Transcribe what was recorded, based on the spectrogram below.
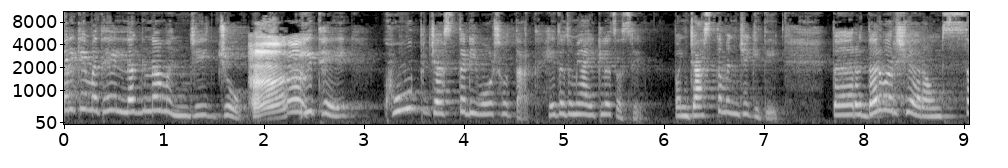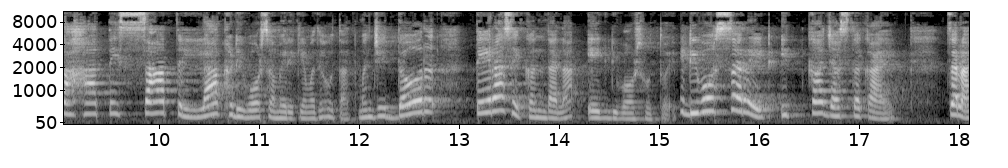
अमेरिकेमध्ये लग्न म्हणजे जो इथे खूप जास्त डिवोर्स होतात. हे तर तुम्ही ऐकलंच असेल. पण जास्त म्हणजे किती? तर दरवर्षी अराउंड सहा ते सात लाख डिवोर्स अमेरिकेमध्ये होतात. म्हणजे दर तेरा सेकंदाला एक डिवोर्स होतोय. डिवोर्सचा रेट इतका जास्त काय? चला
